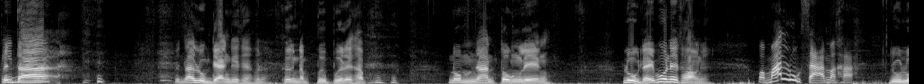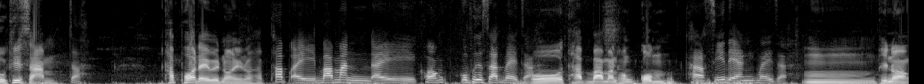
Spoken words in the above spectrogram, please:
เป็นตาใหญ่เป็นตาลูกแดงดีแท้เพิ่นนะเครื่องดำปื้อๆเลยครับนมย่านตรงเลงลูกใดบ่ในท้องนี่ประมาณลูกสามอะค่ะ อยู่ลูกที่สามจ้ะทับพ่อได้ไปหน่อยเนาะครับ ทับไอ้บ้ามันไอ้ของกรมปศุสัตว์ไว้จ้ะโอ้ทับบามันของกลมค่ะ สีแดงไว้จ้ะอืมพี่น้อง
